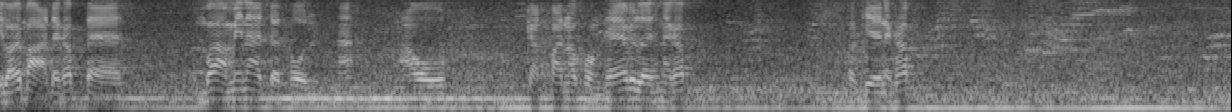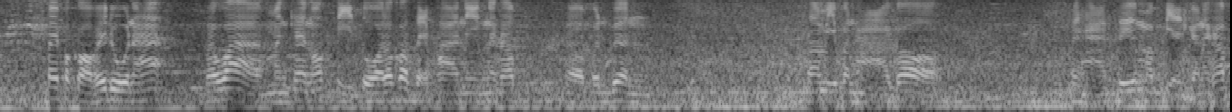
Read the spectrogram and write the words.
400 บาทนะครับ แต่ผมว่าไม่น่าจะทนนะ เอากัดฟันเอาของแท้ไปเลยนะครับ โอเคนะครับ ไปประกอบให้ดูนะฮะเพราะว่ามันแค่น็อตสี่ตัวแล้วก็สายพานเองนะครับเออเพื่อนๆ ถ้ามีปัญหาก็ไปหาซื้อมาเปลี่ยนกันนะครับ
